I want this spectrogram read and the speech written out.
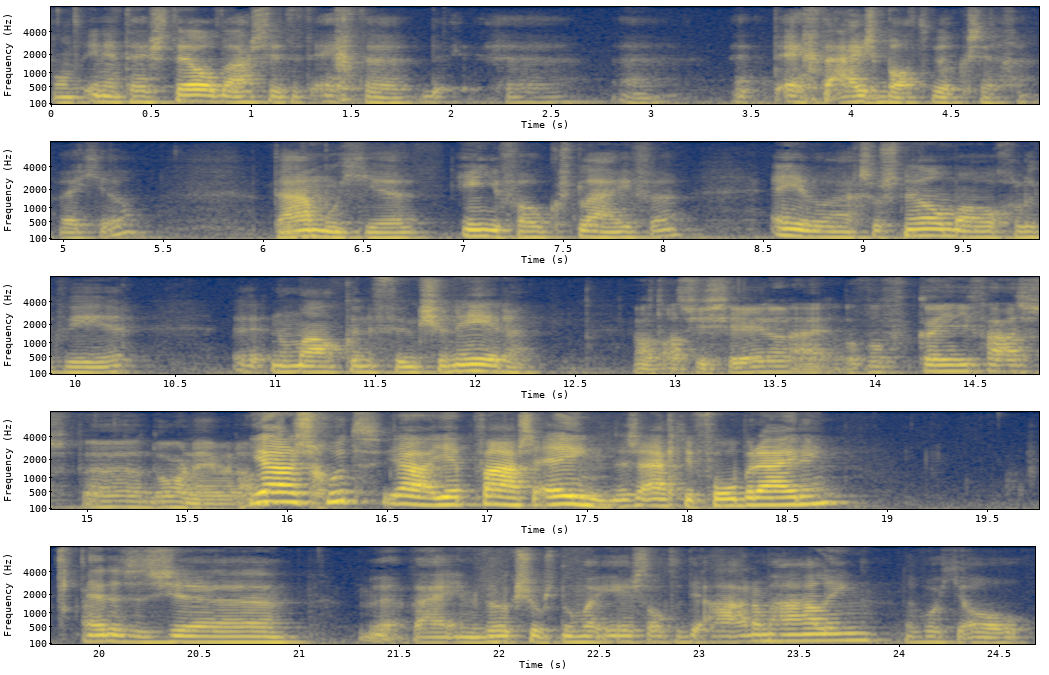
Want in het herstel, daar zit het echte, eh, eh, het echte ijsbad, wil ik zeggen, weet je wel. Daar moet je in je focus blijven en je wil eigenlijk zo snel mogelijk weer eh, normaal kunnen functioneren. Wat adviseer je dan? Of, of kun je die fases doornemen dan? Ja, dat is goed. Ja, je hebt fase 1, dat is eigenlijk je voorbereiding. Dus je, wij in workshops doen we eerst altijd die ademhaling. Daar word je al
